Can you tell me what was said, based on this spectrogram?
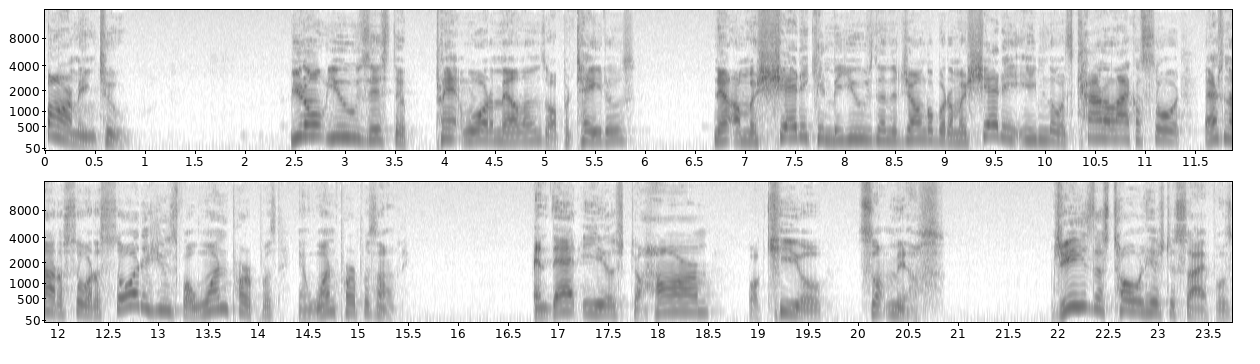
farming tool. You don't use this to plant watermelons or potatoes. Now, a machete can be used in the jungle, but a machete, even though it's kind of like a sword, that's not a sword. A sword is used for one purpose and one purpose only, and that is to harm or kill something else. Jesus told his disciples,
